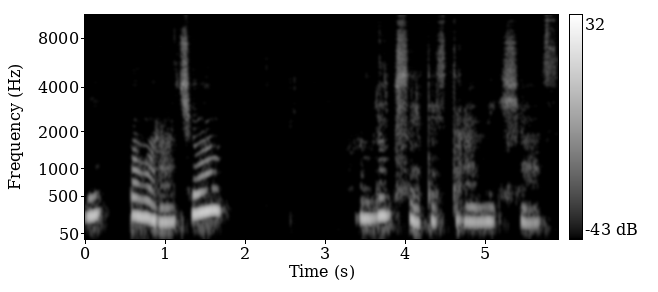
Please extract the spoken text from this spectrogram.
и поворачиваем оформляем с этой стороны. Сейчас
